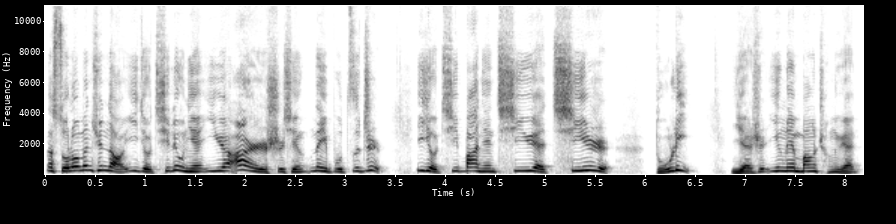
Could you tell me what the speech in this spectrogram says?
那所罗门群岛一九七六年一月二日实行内部自治，一九七八年七月七日独立，也是英联邦成员，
